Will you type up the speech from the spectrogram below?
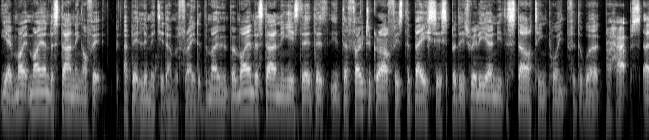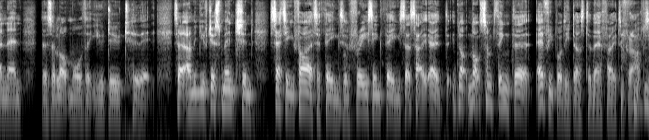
yeah my, my understanding of it a bit limited, I'm afraid, at the moment. But my understanding is that the, the photograph is the basis, but it's really only the starting point for the work, perhaps. And then there's a lot more that you do to it. So, I mean, you've just mentioned setting fire to things and freezing things. That's uh, not not something that everybody does to their photographs.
